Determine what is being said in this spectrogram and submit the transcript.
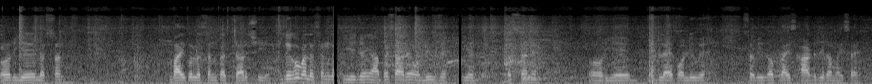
और ये लहसन। भाई को लहसन का अचार चाहिए। देखो भाई, लहसन का ये जो यहाँ पे सारे ऑलिव्स है। ये लहसन है और ये ब्लैक ऑलिव है। सभी का प्राइस आठ दिरम ऐसा है।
